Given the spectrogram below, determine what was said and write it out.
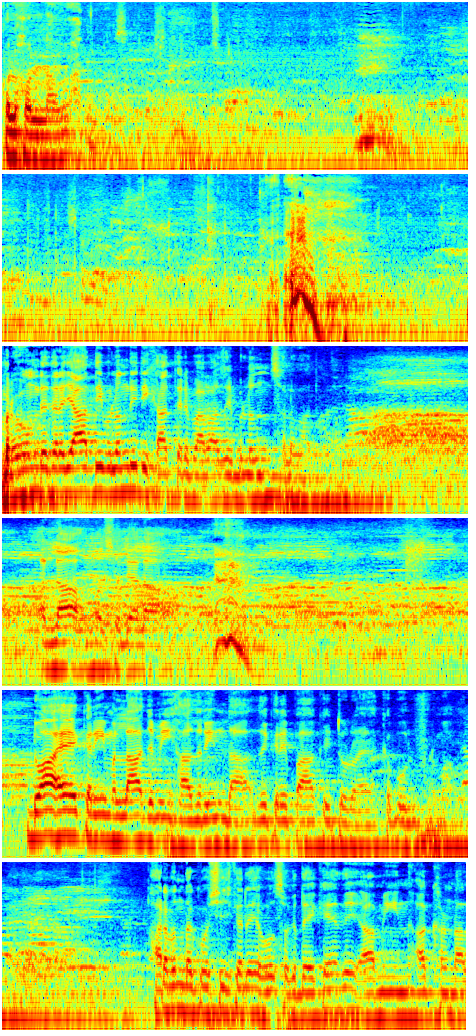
قل هو اللہ وحد مرحوم دے درجات دی بلندی دی خاطر بابا سے بلند صلوات اللہم صلی اللہ. دعا ہے کریم اللہ جمی حاضرین دا ذکر پاک ہی تو رہا ہے قبول فرماؤ. ہر بندہ کوشش کرے، ہو سکتے کہہ دے، آمین، آکھن ڈال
